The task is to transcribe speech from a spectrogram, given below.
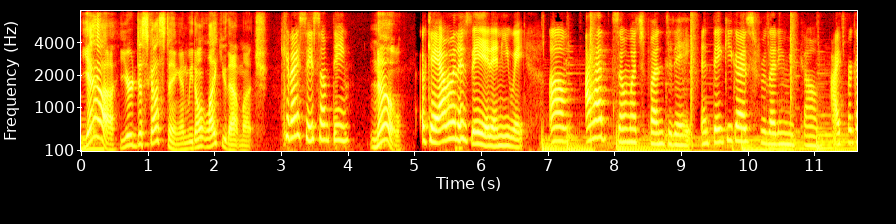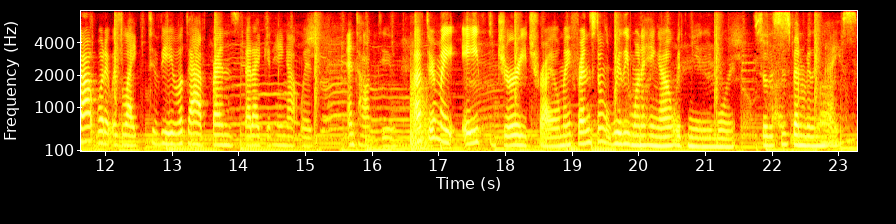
Yeah, you're disgusting and we don't like you that much. Can I say something? No. Okay, I'm gonna say it anyway. Um, I had so much fun today, and thank you guys for letting me come. I forgot what it was like to be able to have friends that I could hang out with and talk to. After my eighth jury trial, my friends don't really want to hang out with me anymore, so this has been really nice.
